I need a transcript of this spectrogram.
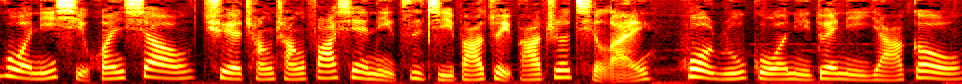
果你喜欢笑，却常常发现你自己把嘴巴遮起来，或如果你对你牙垢、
